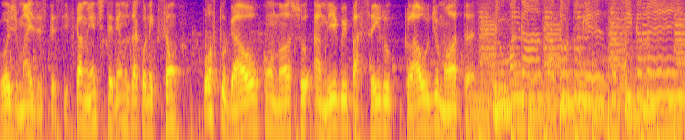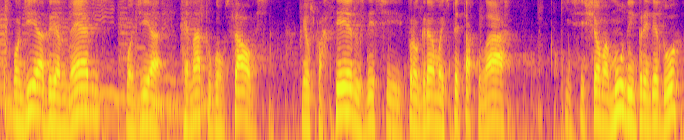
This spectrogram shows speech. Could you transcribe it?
Hoje, mais especificamente, teremos a conexão Portugal com o nosso amigo e parceiro Cláudio Mota. Numa casa portuguesa fica bem. Bom dia, Adriano Neves. Bom dia, Renato Gonçalves, meus parceiros deste programa espetacular que se chama Mundo Empreendedor,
